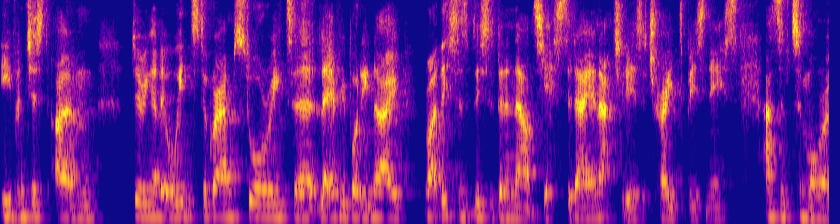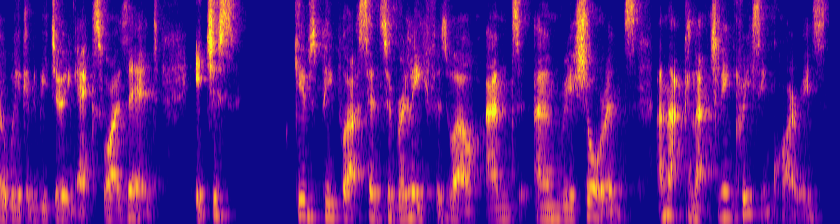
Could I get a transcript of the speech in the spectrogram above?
even just um, doing a little Instagram story to let everybody know, right, this is this has been announced yesterday, and actually as a trades business, as of tomorrow, we're going to be doing X, Y, Z. It just gives people that sense of relief as well and um, reassurance, and that can actually increase inquiries.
